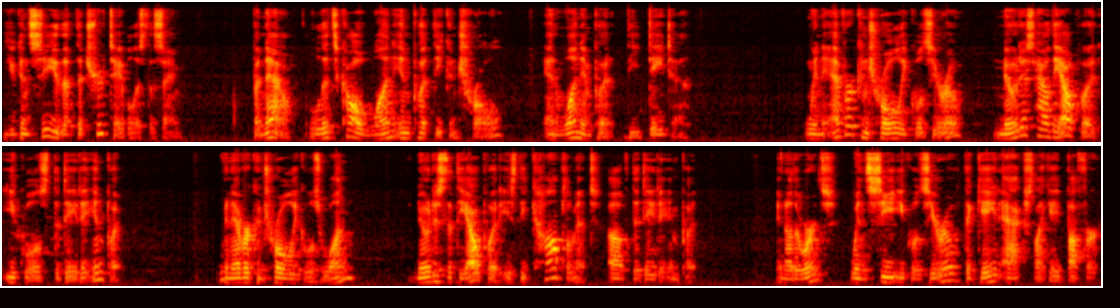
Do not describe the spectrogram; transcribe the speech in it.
You can see that the truth table is the same. But now, let's call one input the control and one input the data. Whenever control equals 0, notice how the output equals the data input. Whenever control equals 1, notice that the output is the complement of the data input. In other words, when C equals 0, the gate acts like a buffer,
